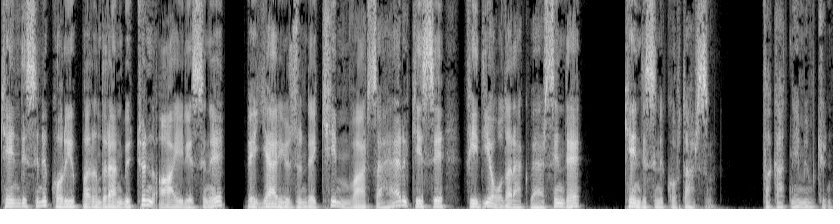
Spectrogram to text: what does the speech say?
kendisini koruyup barındıran bütün ailesini ve yeryüzünde kim varsa herkesi fidye olarak versin de kendisini kurtarsın. Fakat ne mümkün.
